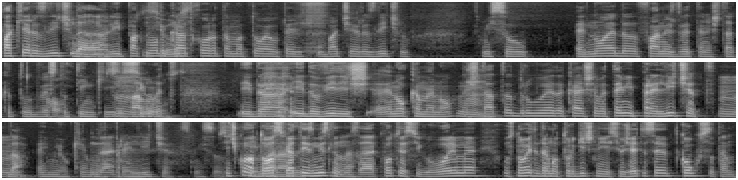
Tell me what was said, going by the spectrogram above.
пак е различно. Да, нали? Пак могат да кажат хората, ама то е от еди, обаче е различно. В смисъл, едно е да фанеш двете неща като две стотинки Със фанове, сигурност. И, да, и да видиш едно към едно нещата. Друго е да кажеш, абе, те ми преличат. Да. Еми, окей, Да. прелича. Смисъл. Всичко на този свят е измислено. Да. Сега, каквото я си говориме, основните драматургични сюжети са колко са там.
